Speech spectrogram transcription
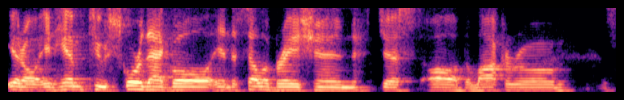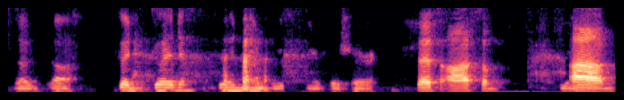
you know, and him to score that goal in the celebration, just oh, the locker room, just the uh, good, good, good memory here for sure. That's awesome. Yeah. Um,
